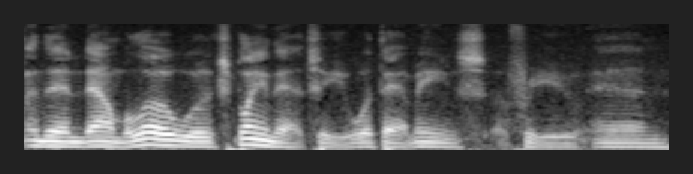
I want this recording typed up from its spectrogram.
and then down below we'll explain that to you what that means for you and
